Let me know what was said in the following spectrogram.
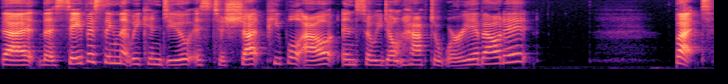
that the safest thing that we can do is to shut people out and so we don't have to worry about it. But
